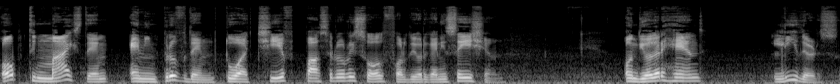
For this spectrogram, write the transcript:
optimize them and improve them to achieve positive results for the organization. On the other hand, leaders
